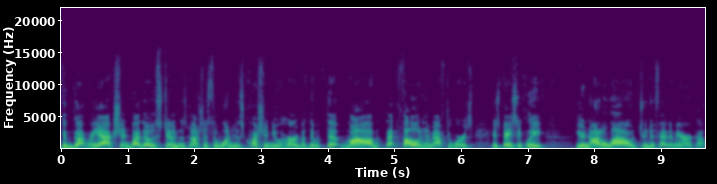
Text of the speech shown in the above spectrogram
the gut reaction by those students, not just the one whose question you heard, but the, the mob that followed him afterwards, is basically you're not allowed to defend America.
